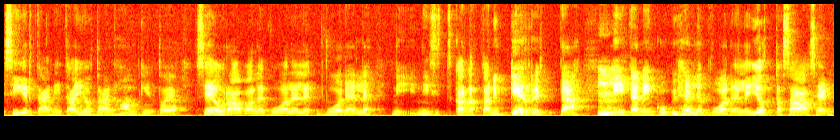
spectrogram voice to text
siirtää niitä jotain hankintoja seuraavalle vuodelle, vuodelle niin, niin sitten kannattaa nyt kerryttää mm. niitä niin kuin yhdelle vuodelle, jotta saa sen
